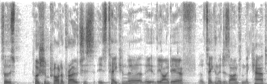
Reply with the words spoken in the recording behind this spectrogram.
So this push and prod approach is, is taking the, the, the idea, of, uh, taking the design from the CAD,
